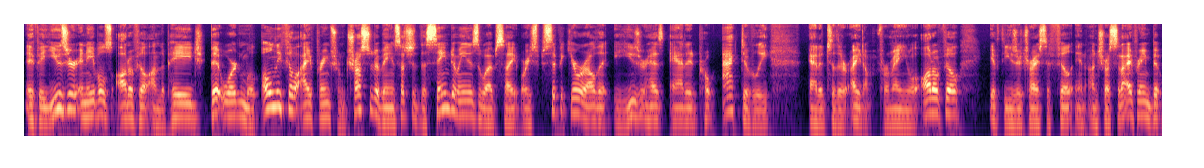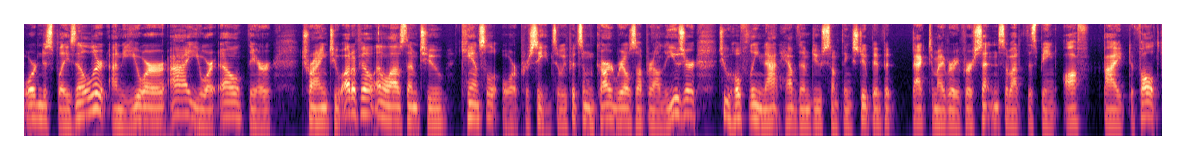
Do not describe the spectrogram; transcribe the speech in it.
if a user enables autofill on the page, Bitwarden will only fill iframes from trusted domains such as the same domain as the website or a specific URL that a user has added proactively added to their item. For manual autofill, if the user tries to fill in untrusted iframe, Bitwarden displays an alert on the URI, URL they are trying to autofill and allows them to cancel or proceed. So we put some guardrails up around the user to hopefully not have them do something stupid. But back to my very first sentence about this being off by default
